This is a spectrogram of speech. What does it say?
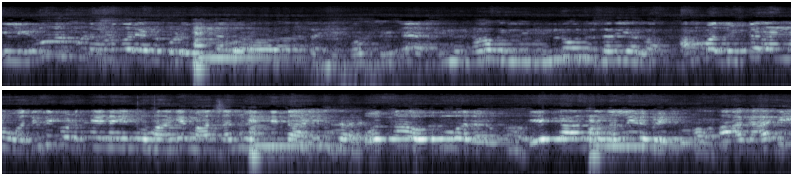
ಇಲ್ಲಿ ಇರುವರು ಕೂಡ ಉಡುಗೊರೆಯನ್ನು ಕೊಡಬೇಕು ಇನ್ನು ನಾವು ಇಲ್ಲಿ ನಿಲ್ಲುವುದು ಸರಿಯಲ್ಲ. ಅಮ್ಮ ದುಷ್ಟರನ್ನು ಒದಗಿ ಕೊಡ್ತೇನೆ ಎನ್ನುವ ಹಾಗೆ ಮಾತನ್ನು ಎತ್ತಿದ್ದಾಳೆ. ಹೊಸ ಓದುವವರು ಏಕಾಂತದಲ್ಲಿರಬೇಕು. ಹಾಗಾಗಿ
